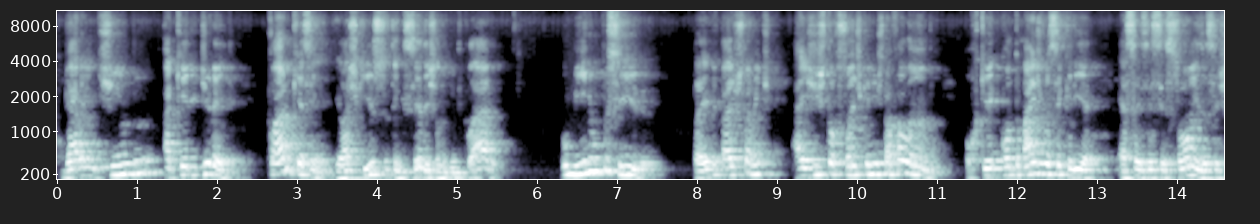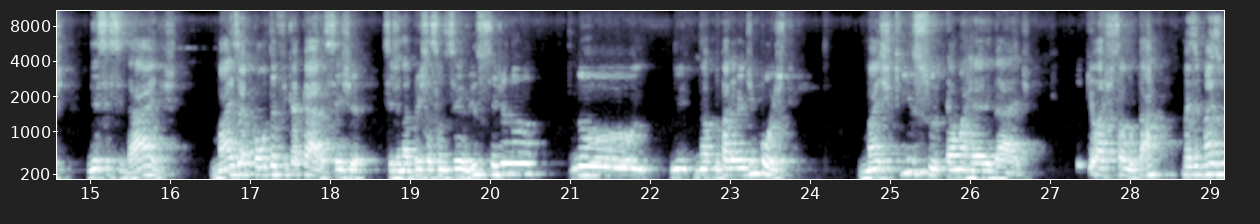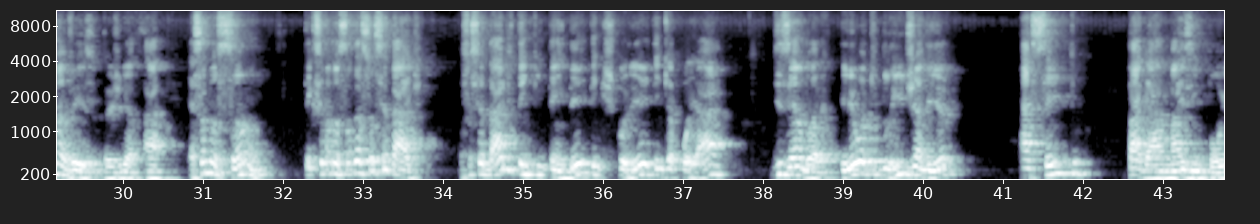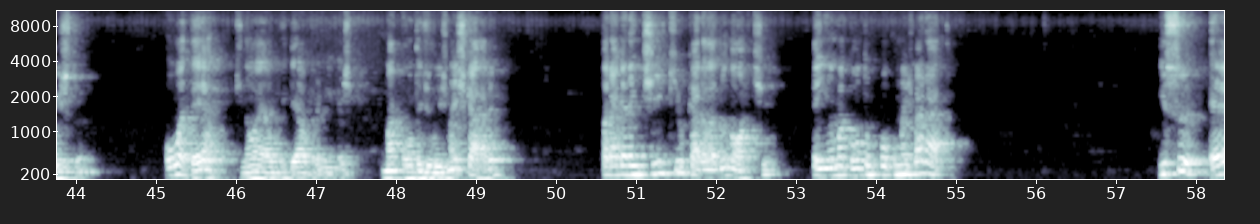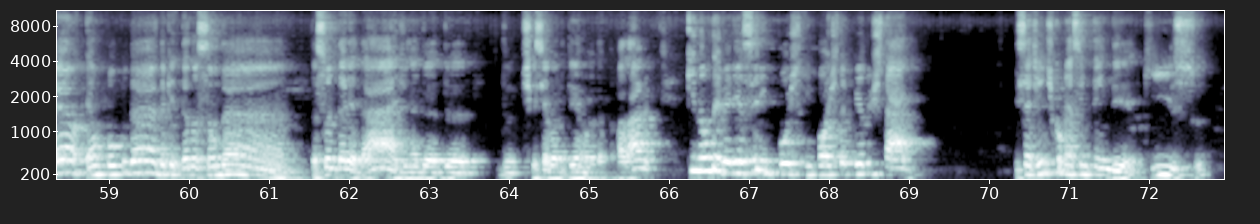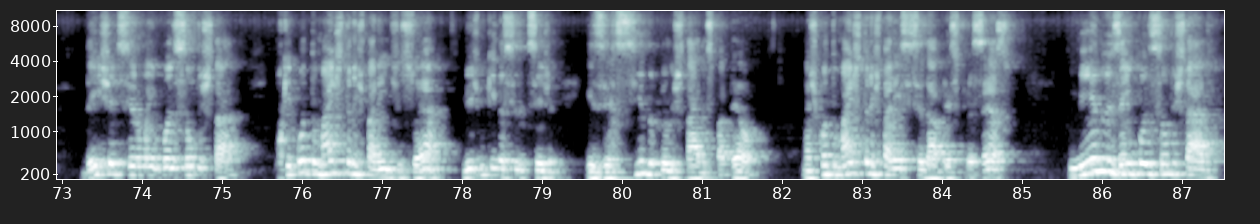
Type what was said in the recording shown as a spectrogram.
garantindo aquele direito. Claro que assim, eu acho que isso tem que ser, deixando muito claro, o mínimo possível para evitar justamente as distorções que a gente está falando. Porque quanto mais você cria essas exceções, essas necessidades, mais a conta fica cara, seja, seja na prestação de serviço, seja no, no, no, pagamento de imposto. Mas que isso é uma realidade e que eu acho salutar, mas mais uma vez, Juliano, ah, essa noção tem que ser uma noção da sociedade. A sociedade tem que entender, tem que escolher, tem que apoiar, dizendo: olha, eu aqui do Rio de Janeiro aceito pagar mais imposto, ou até, que não é o ideal para mim, mas uma conta de luz mais cara, para garantir que o cara lá do norte tenha uma conta um pouco mais barata. Isso é, é um pouco da, da, da noção da, da solidariedade, né, do, do, do, esqueci agora o termo da palavra, que não deveria ser imposto, imposta pelo Estado. E se a gente começa a entender que isso deixa de ser uma imposição do Estado, porque quanto mais transparente isso é, mesmo que ainda seja exercido pelo Estado esse papel, mas quanto mais transparência se dá para esse processo, menos é imposição do Estado.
